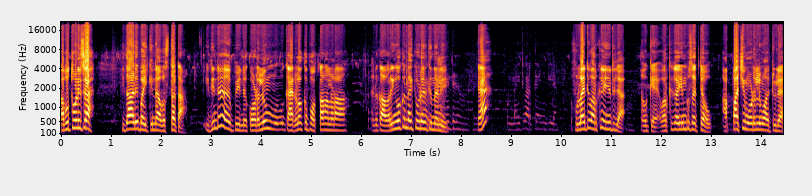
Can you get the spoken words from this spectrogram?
അപ്പോൾ തുണിച്ചാ ഇതാണ് ഈ ബൈക്കിന്റെ അവസ്ഥ ട്ടാ. ഇതിന്റെ പിന്നെ കുടലും കരളൊക്കെ പൊത്താണല്ലോടാ. അതിന്റെ കവറിങ് ഒക്കെ ഉണ്ടാക്കി ഇവിടെ എനിക്ക് ഇന്നലെ ഏ? ഫുള്ളായിട്ട് വർക്ക് കഴിഞ്ഞിട്ടില്ല. ഓക്കെ വർക്ക് കഴിയുമ്പോൾ സെറ്റ് ആവും. അപ്പാച്ചി മോഡൽ മാറ്റൂലേ?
